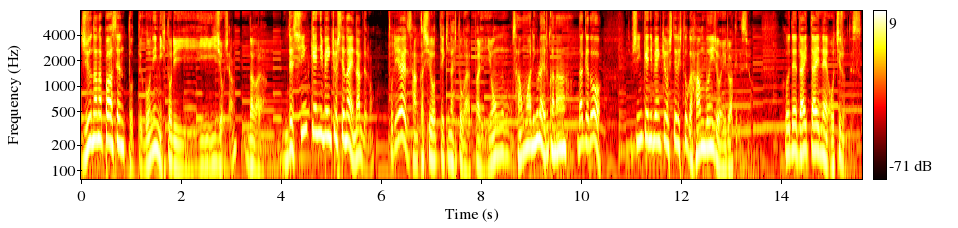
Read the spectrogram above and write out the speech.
17%って5人に1人以上じゃん。だからで真剣に勉強してないなんでの？とりあえず参加しよう的な人がやっぱり4 3割ぐらいいるかな。だけど真剣に勉強してる人が半分以上いるわけですよ。それで大体ね落ちるんです。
